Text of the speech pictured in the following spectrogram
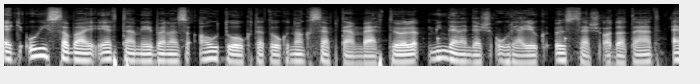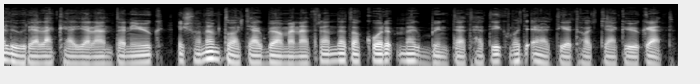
Egy új szabály értelmében az autóoktatóknak szeptembertől minden egyes órájuk összes adatát előre le kell jelenteniük, és ha nem tartják be a menetrendet, akkor megbüntethetik vagy eltilthatják őket.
